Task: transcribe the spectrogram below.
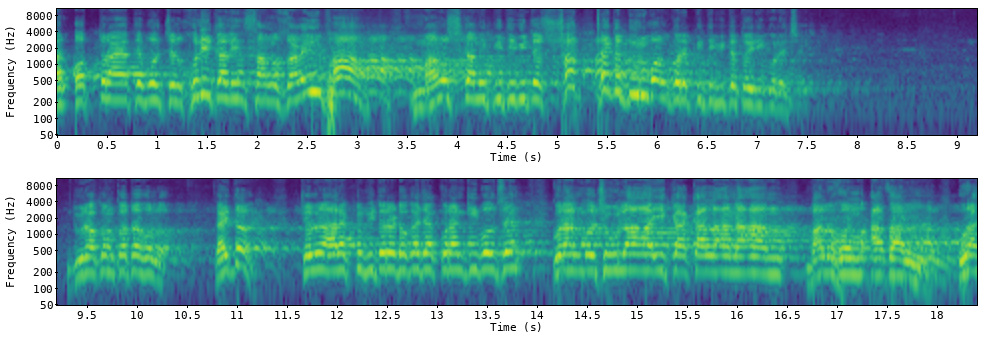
আর অত্র আয়াতে বলছেন, খুলিকাল ইনসান ও জাইফা মানুষকে আমি পৃথিবীতে সব থেকে দুর্বল করে পৃথিবীতে তৈরি করেছি। দুরকম কথা হলো, তাই তো? চলুন আর একটু ভিতরে ঢোকা যাক, কোরআন কি বলছে? কোরআন বলছে, উলাইকা কালানাম বালহুম আজাল ওরা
